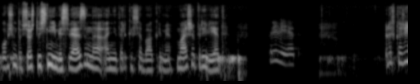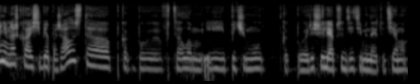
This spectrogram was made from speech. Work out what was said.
в общем-то, все, что с ними связано, а не только с собаками. Маша, привет! Привет! Расскажи немножко о себе, пожалуйста, как бы в целом, и почему как бы решили обсудить именно эту тему.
